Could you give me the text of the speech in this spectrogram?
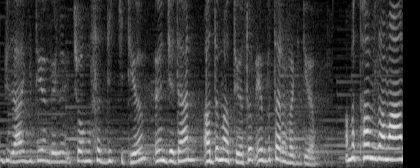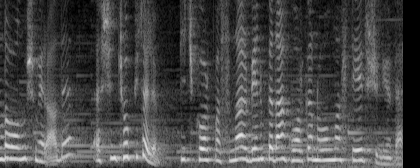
Güzel gidiyorum böyle, hiç olmasa dik gidiyorum. Önceden adım atıyordum, e bu tarafa gidiyorum. Ama tam zamanında olmuşum herhalde. E şimdi çok güzelim. Hiç korkmasınlar, benim kadar korkan olmaz diye düşünüyorum ben.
